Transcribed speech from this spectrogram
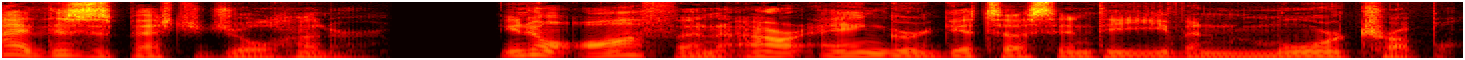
Hi, this is Pastor Joel Hunter. You know, often our anger gets us into even more trouble.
